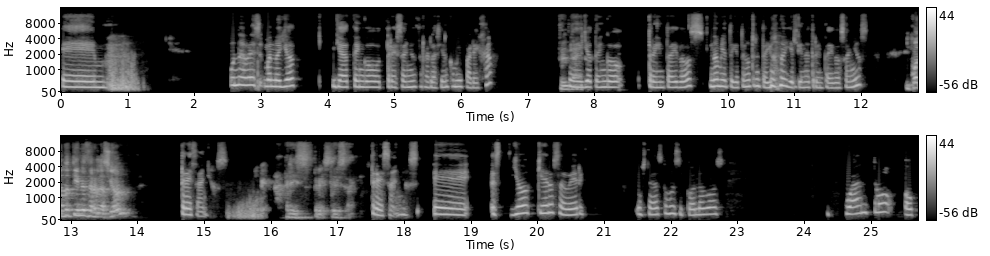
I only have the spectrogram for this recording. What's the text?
em, una vez, bueno, yo ya tengo tres años de relación con mi pareja. Eh, yo tengo 32, no miento, yo tengo 31 y él tiene 32 años. ¿Y cuánto tienes de relación? Tres años, Tres, tres, tres años. Tres años. Eh, es- yo quiero saber, ustedes como psicólogos, ¿cuánto o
